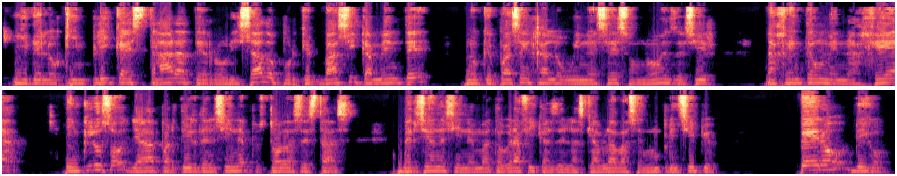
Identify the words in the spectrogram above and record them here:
y de lo que implica estar aterrorizado, porque básicamente lo que pasa en Halloween es eso, ¿no? Es decir, la gente homenajea incluso ya a partir del cine, pues todas estas versiones cinematográficas de las que hablabas en un principio. Pero digo,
